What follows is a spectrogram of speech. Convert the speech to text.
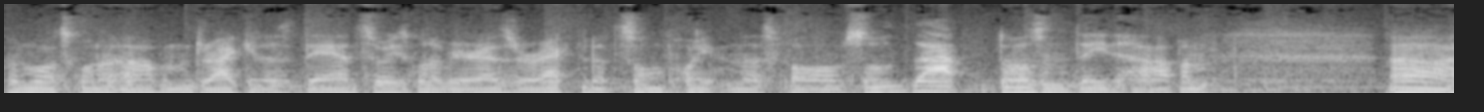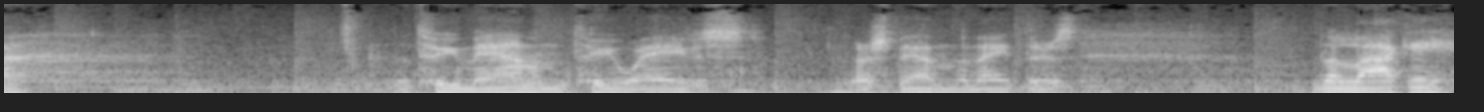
and what's going to happen, Dracula's dead so he's going to be resurrected at some point in this film. So that does indeed happen. Uh, the two men and two wives they're spending the night. There's the lackey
